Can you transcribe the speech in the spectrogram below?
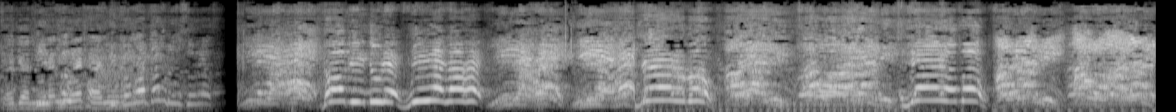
ကျွန်တော်နေလူနဲ့ထိုင်ဒီလို့ကောင်တော့လို့ဆိုရဲတော်ပြီသူတဲ့ညီရလားဟဲ့ညီရဟဲ့ညီရဟဲ့ရေရမောအောင်ရပြီအောင်ရပြီရေရမောအောင်ရပြီအောင်ရပြီ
